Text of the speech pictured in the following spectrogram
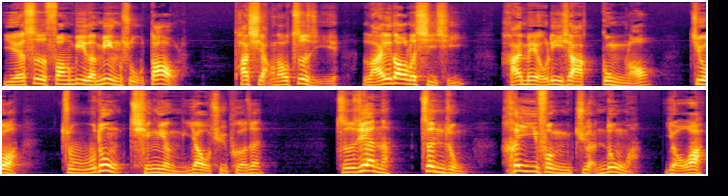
也是方弼的命数到了，他想到自己来到了西岐，还没有立下功劳，就主动请缨要去破阵。只见呢，阵中黑风卷动啊，有啊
